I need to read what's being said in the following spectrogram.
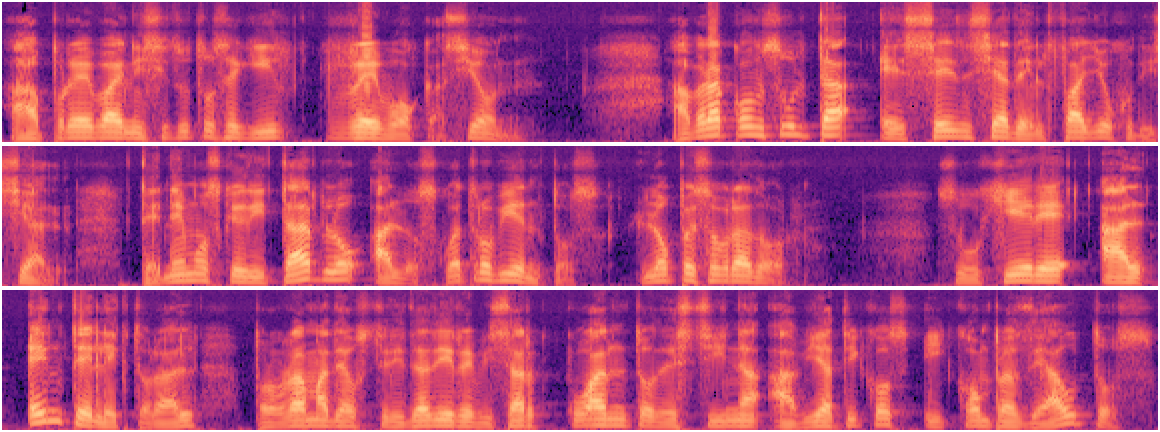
Aprueba en Instituto Seguir revocación. Habrá consulta esencia del fallo judicial. Tenemos que gritarlo a los cuatro vientos. López Obrador. Sugiere al ente electoral programa de austeridad y revisar cuánto destina a viáticos y compras de autos.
